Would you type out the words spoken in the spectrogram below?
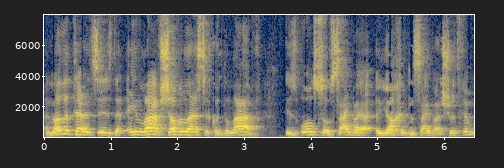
Another teretz is that a lav essa, because the lav is also sai by a yochid and sai by a shutfim.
